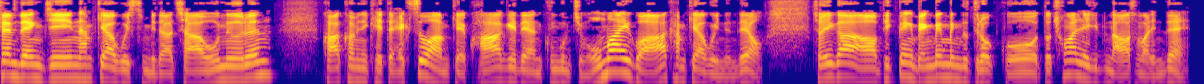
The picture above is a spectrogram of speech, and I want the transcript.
FM 댕진 함께하고 있습니다. 자, 오늘은 과학 communicator 엑소와 함께 과학에 대한 궁금증 oh my 과학 함께하고 있는데요. 저희가 어, 빅뱅 뱅뱅뱅도 들었고 또 총알 얘기도 나와서 말인데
